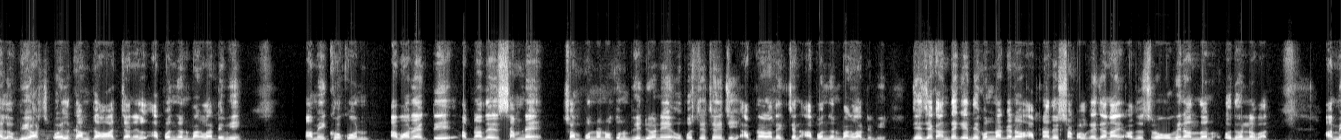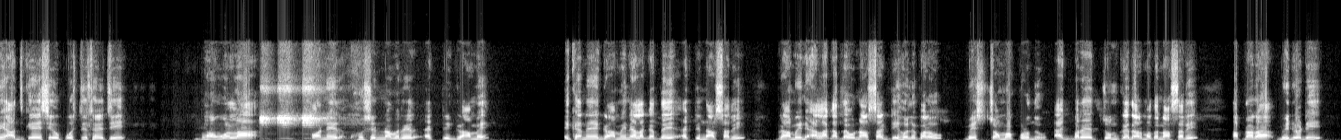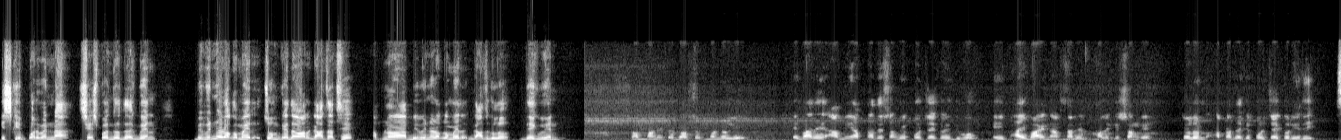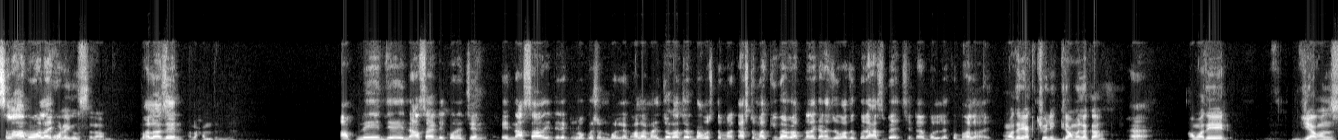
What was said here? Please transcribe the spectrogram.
Hello viewers, welcome to our channel Apanjan Bangla TV. আমি খোকন, আবারও একটি আপনাদের সামনে সম্পূর্ণ নতুন ভিডিও নিয়ে উপস্থিত হয়েছি। আপনারা দেখছেন আপনজন বাংলা টিভি। যে যেখান থেকে দেখুন না কেন, আপনাদের সকলকে জানাই অজস্র অভিনন্দন ও ধন্যবাদ। আমি আজকে এসে উপস্থিত হয়েছি ভঙ্গলা অনের হোসেননগরের একটি গ্রামে। এখানে গ্রামীণ এলাকাতে একটি নার্সারি। গ্রামীণ এলাকাতেও নার্সারিটি হলে পরেও বেশ চমকপ্রদ। একবারে চমকে দেওয়ার মতো নার্সারি। আপনারা ভিডিওটি স্কিপ করবেন না শেষ পর্যন্ত দেখবেন। বিভিন্ন রকমের চমকে দেওয়ার গাছ আছে আপনারা বিভিন্ন রকমের গাছগুলো দেখবেন। সম্মানিত দর্শক মণ্ডলী এবারে আমি আপনাদের সঙ্গে পরিচয় করে দিব এই ভাই ভাই নার্সারির মালিকের সঙ্গে। চলুন আপনাদেরকে পরিচয় করিয়ে দিই। সালাম আলাইকুম। সালাম। ভালো আছেন? আলহামদুলিল্লাহ। আপনি যে নার্সারিটি করেছেন এই নার্সারিটির একটু লোকেশন বললে ভালো হয়। মানে যোগাযোগ ব্যবস্থা মানে কাস্টমার কীভাবে আপনার এখানে যোগাযোগ করে আসবে সেটা বললে খুব ভালো হয়। আমাদের অ্যাকচুয়ালি গ্রাম এলাকা। হ্যাঁ। আমাদের জিয়াগঞ্জ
